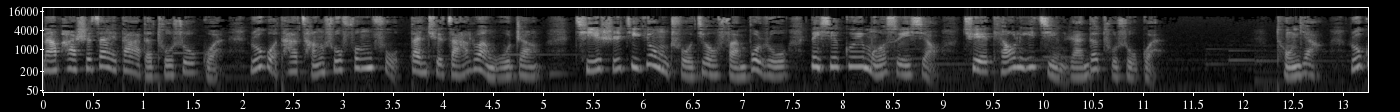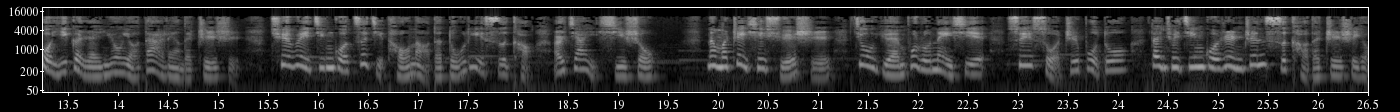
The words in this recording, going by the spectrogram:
哪怕是再大的图书馆，如果它藏书丰富，但却杂乱无章，其实际用处就反不如那些规模虽小却条理井然的图书馆。同样，如果一个人拥有大量的知识，却未经过自己头脑的独立思考而加以吸收，那么这些学识就远不如那些虽所知不多，但却经过认真思考的知识有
